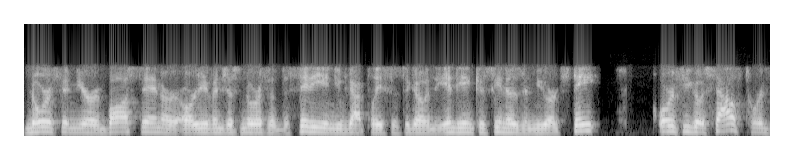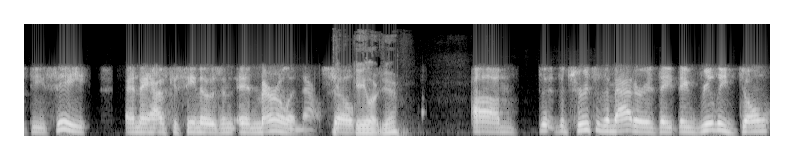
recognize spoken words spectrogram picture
north and you're in Boston, or or even just north of the city, and you've got places to go in the Indian casinos in New York State, or if you go south towards D.C. and they have casinos in, in Maryland now. So Gaylord, yeah. Um, the, the truth of the matter is they, they really don't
